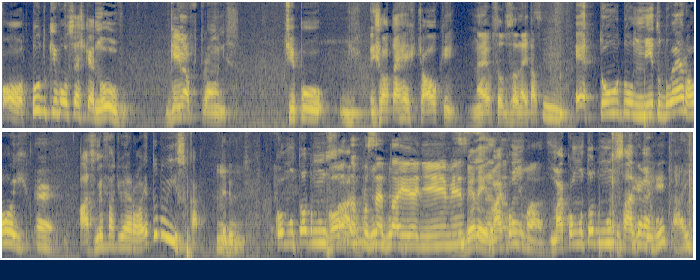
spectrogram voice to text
ó, tudo que você acha que é novo, Game of Thrones, tipo J.R. Tolkien, né, o Senhor dos Anéis e tal, é tudo mito do herói. É. As mil do herói é tudo isso, cara, entendeu? Como todo mundo Volta sabe. pro Sentai Animes. Beleza, mas desenhos como, animados. mas como todo mundo sabe Chega que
